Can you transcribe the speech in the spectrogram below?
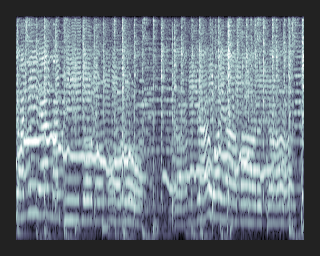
গানি আমার জীবন মরণ। দরকার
